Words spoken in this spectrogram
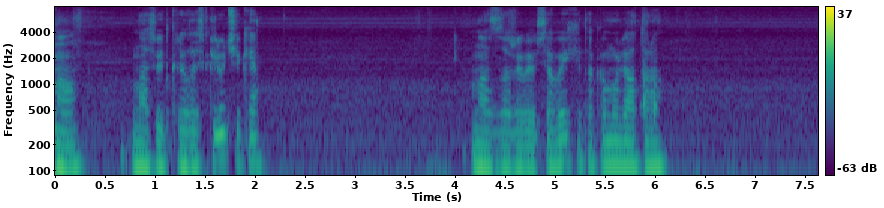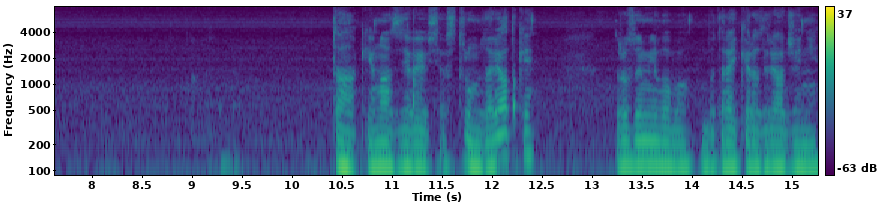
О, у нас відкрились ключики. У нас заживився вихід акумулятора. Так, і у нас з'явився струм зарядки. Зрозуміло, бо батарейки розряджені.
